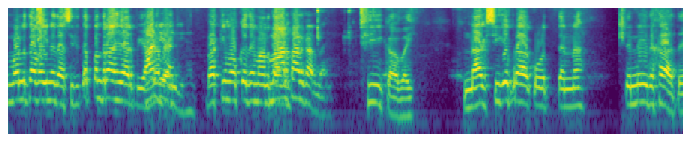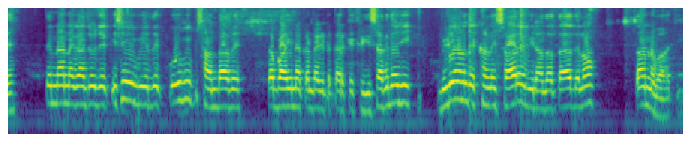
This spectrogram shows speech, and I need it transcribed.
ਮੁੱਲ ਤਾਂ ਬਾਈ ਨੇ ਦੱਸ ਦਿੱਤਾ 15000 ਰੁਪਏ ਹਾਂਜੀ। ਬਾਕੀ ਮੌਕੇ ਤੇ ਮਾਨਤਾ ਮਾਨਤਾਨ ਕਰਦਾ। ਠੀਕ ਆ ਬਾਈ। ਨਗ ਸੀਗੇ ਭਰਾ ਕੋਲ ਤਿੰਨ, ਤਿੰਨੇ ਹੀ ਦਿਖਾਤੇ ਤਿੰਨਾਂ ਨਗਾਂ ਚੋਂ ਜੇ ਕਿਸੇ ਵੀ ਵੀਰ ਦੇ ਕੋਈ ਵੀ ਪਸੰਦ ਆਵੇ, ਤਾਂ ਬਾਈ ਨਾਲ ਕੰਟੈਕਟ ਕਰਕੇ ਖਰੀਦ ਸਕਦੇ ਹੋ ਜੀ। ਵੀਡੀਓ ਨੂੰ ਦੇਖਣ ਲਈ ਸਾਰੇ ਵੀਰਾਂ ਦਾ ਤਹਿ ਦਿਲੋਂ ਧੰਨਵਾਦ ਜੀ।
